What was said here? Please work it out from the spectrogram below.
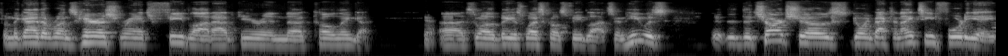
from the guy that runs Harris Ranch Feedlot out here in uh, Coalinga. Yeah. Uh, it's one of the biggest West Coast feedlots, and he was. The, the chart shows going back to 1948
